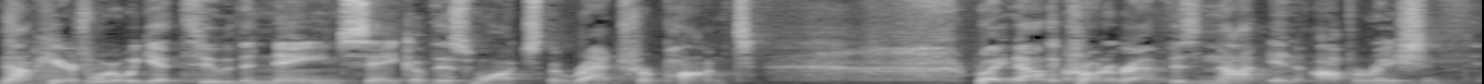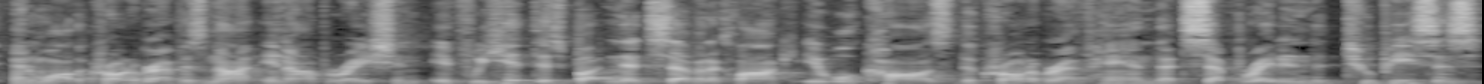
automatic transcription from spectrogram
Now here's where we get to the namesake of this watch, the Rattrapant. Right now the chronograph is not in operation. And while the chronograph is not in operation, if we hit this button at 7 o'clock, it will cause the chronograph hand that's separated into two pieces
